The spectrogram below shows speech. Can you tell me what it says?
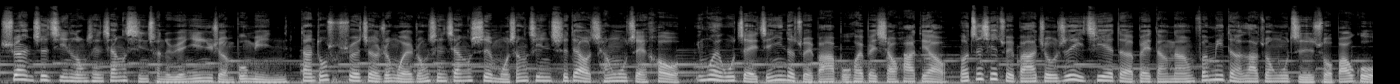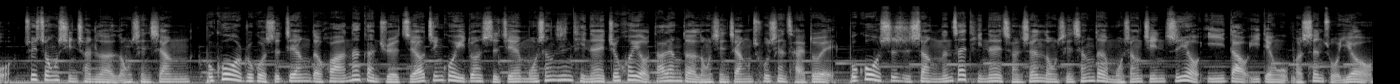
虽然至今龙涎香形成的原因仍不明，但多数学者认为龙涎香是抹香鲸吃掉强乌贼后，因为乌贼坚硬的嘴巴不会被消化掉，而这些嘴巴就日以继夜的被胆囊分泌的蜡状物质所包裹，最终形成了龙涎香。不过，如果是这样的话，那感觉只要经过一段时间，抹香鲸体内就会有大量的龙涎香出现才对。不过，事实上能在体内产生龙涎香的抹香鲸只有一到一点五%左右，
